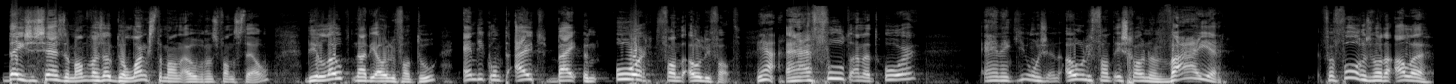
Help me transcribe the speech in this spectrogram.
deze zesde man was ook de langste man overigens van het stel. Die loopt naar die olifant toe en die komt uit bij een oor van de olifant. Ja. En hij voelt aan het oor en ik, jongens, een olifant is gewoon een waaier. Vervolgens worden alle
